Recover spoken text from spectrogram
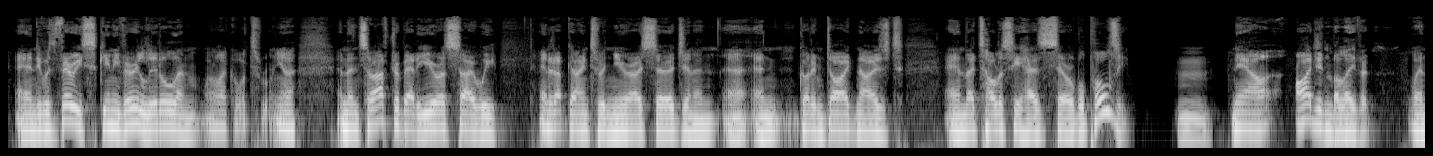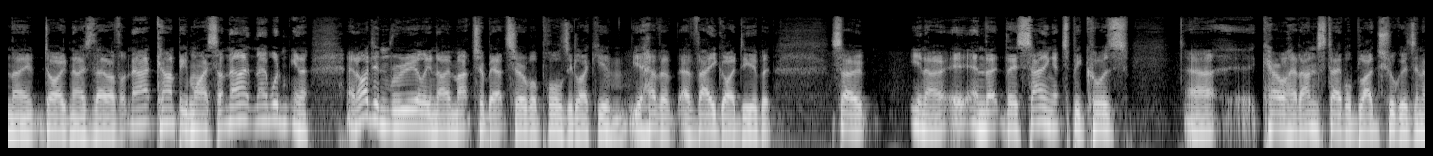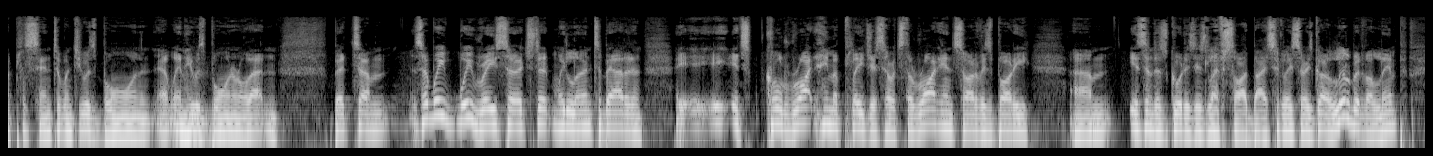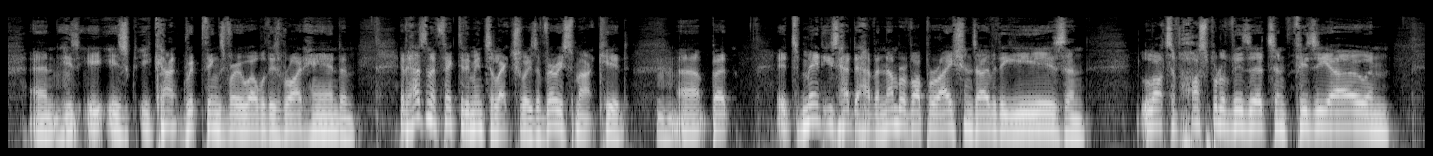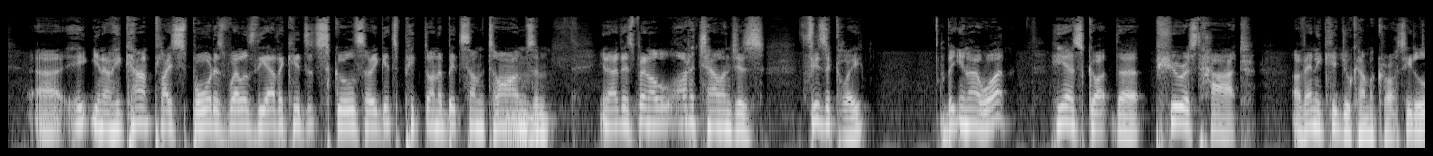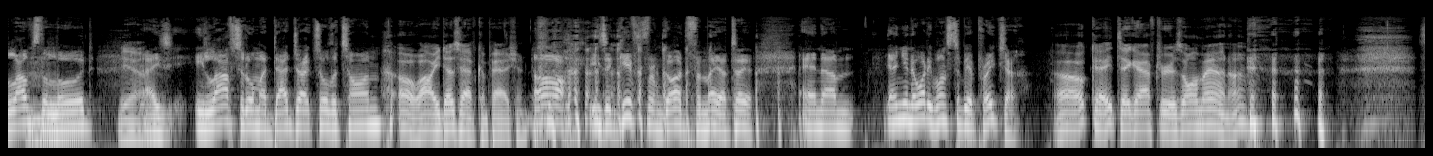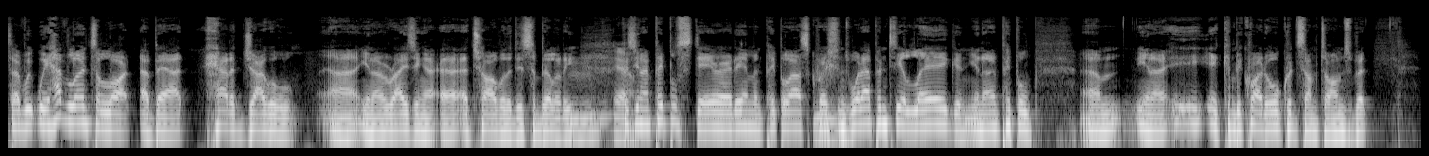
and he was very skinny, very little, and we're like, what's you know? And then so after about a year or so, we ended up going to a neurosurgeon and uh, and got him diagnosed, and they told us he has cerebral palsy. Now, I didn't believe it when they diagnosed that. I thought, no, it can't be my son. No, it wouldn't, you know. And I didn't really know much about cerebral palsy. Like you, you have a, a vague idea, but so, you know, and that they're saying it's because, uh, Carol had unstable blood sugars in a placenta when she was born and uh, when he was born and all that. And, but, um, so we, we researched it and we learnt about it and it's called right hemiplegia. So it's the right hand side of his body, um, isn't as good as his left side basically. So he's got a little bit of a limp and he's, he- he's, he can't grip things very well with his right hand and it hasn't affected him intellectually. He's a very smart kid. Uh, but it's meant he's had to have a number of operations over the years and lots of hospital visits and physio and uh, he, you know, he can't play sport as well as the other kids at school, so he gets picked on a bit sometimes. And, you know, there's been a lot of challenges physically. But you know what? He has got the purest heart of any kid you'll come across. He loves the Lord. Yeah. Uh, he's, he laughs at all my dad jokes all the time. Oh, wow. He does have compassion. Oh, he's a gift from God for me, I tell you. And, um, and you know what? He wants to be a preacher. Oh, okay. Take after his old man, huh? So we, we have learnt a lot about how to juggle, uh, you know, raising a, a- child with a disability. Because, Mm-hmm. Yeah. you know, people stare at him and people ask questions, what happened to your leg? And, you know, people, um, you know, it, it can be quite awkward sometimes, but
